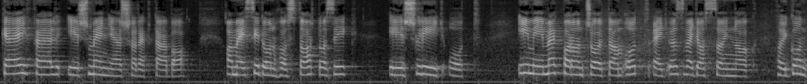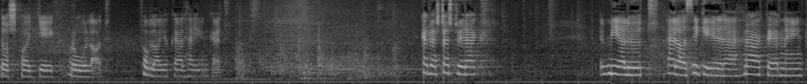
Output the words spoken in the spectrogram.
Kelj fel és menj el Sareptába, amely Szidonhoz tartozik, és légy ott. Ímé megparancsoltam ott egy özvegyasszonynak, hogy gondoskodjék rólad. Foglaljuk el helyünket. Kedves testvérek, mielőtt erre az igére rátérnénk,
